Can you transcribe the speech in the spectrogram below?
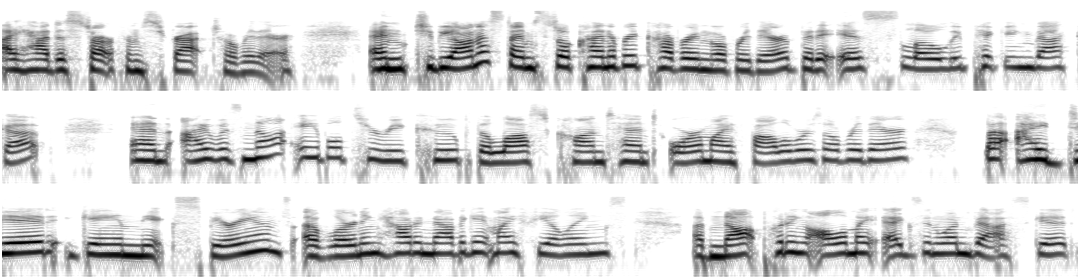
I had to start from scratch over there. And to be honest, I'm still kind of recovering over there, but it is slowly picking back up. And I was not able to recoup the lost content or my followers over there, but I did gain the experience of learning how to navigate my feelings, of not putting all of my eggs in one basket,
